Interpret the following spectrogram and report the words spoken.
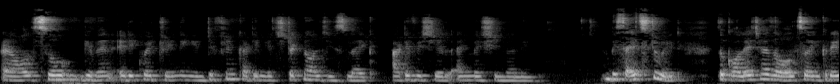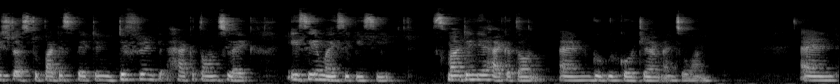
and also given adequate training in different cutting edge technologies like artificial and machine learning. Besides to it, the college has also encouraged us to participate in different hackathons like ACM ICPC, Smart India Hackathon, and Google Code Jam, and so on. And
